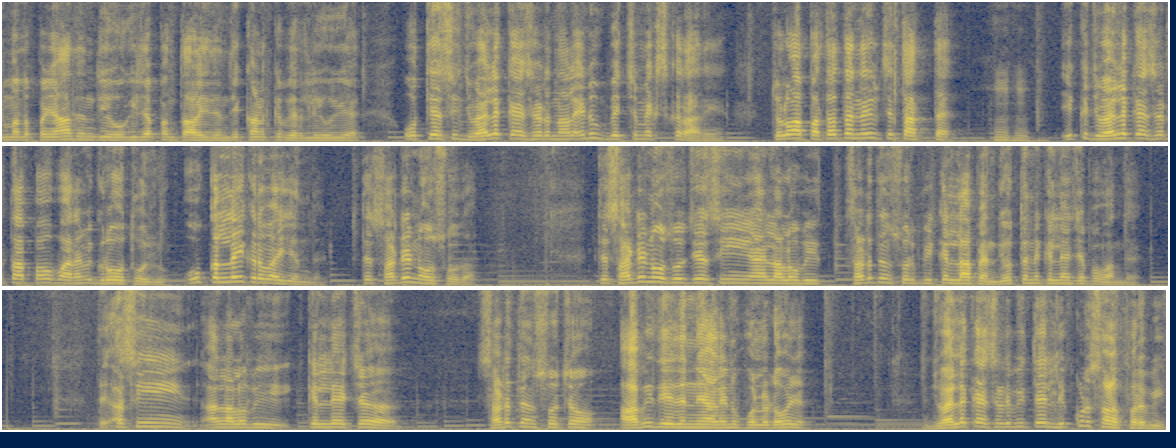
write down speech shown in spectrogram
ਮਤਲਬ 50 ਦਿਨ ਦੀ ਹੋ ਗਈ ਜਾਂ 45 ਦਿਨ ਦੀ ਕਣਕ ਵਿਰਲੀ ਹੋਈ ਹੈ ਉੱਥੇ ਅਸੀਂ ਜਵੈਲਕ ਐਸਿਡ ਨਾਲ ਇਹਨੂੰ ਵਿੱਚ ਮਿਕਸ ਕਰਾ ਰਹੇ ਹਾਂ। ਚਲੋ ਆ ਪਤਾ ਤਾਂ ਨਹੀਂ ਵਿੱਚ ਤੱਤ ਹੈ। ਹੂੰ ਹੂੰ। ਇੱਕ ਜਵੈਲਕ ਐਸਿਡ ਤਾਂ ਆਪਾਂ ਉਹ ਪਾ ਰਹੇ ਵੀ ਗਰੋਥ ਹੋ ਜੂ, ਉਹ ਕੱਲਾ ਹੀ ਕਰਵਾਈ ਜਾਂਦਾ ਹੈ, ਤੇ 950 ਦਾ। ਤੇ 950 ਚ ਅਸੀਂ ਐ ਲਾ ਲਓ ਵੀ 350 ਰੁਪਏ ਕਿੱਲਾ ਪੈਂਦੀ ਉਹ ਤਿੰਨ ਕਿੱਲਿਆਂ ਚ ਪਵਾਉਂਦਾ ਹੈ। ਤੇ ਅਸੀਂ ਐ ਲਾ ਲਓ ਵੀ ਕਿੱਲੇ ਚ 350 ਚੋਂ ਆ ਵੀ ਦੇ ਦਿੰਨੇ ਵਾਲੇ ਨੂੰ ਫੁੱਲ ਡੋਜ਼। ਜਵੈਲਕ ਐਸਿਡ ਵੀ ਤੇ ਲਿਕੁਇਡ ਸਲਫਰ ਵੀ।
